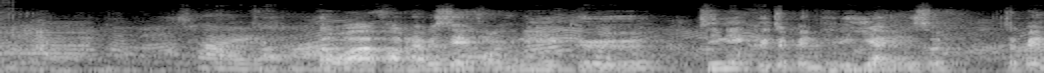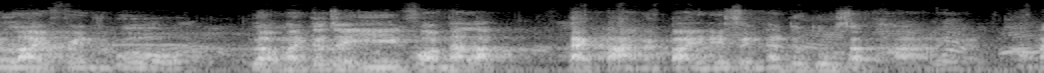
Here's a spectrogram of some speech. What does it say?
อยู่ใช่ค่ะแต่ว่าความน่าพิเศษของที่นี่คือที่นี่คือจะเป็นที่ที่ใหญ่ที่สุด จะเป็น Live Friends World แล้วมันก็จะมีความน่ารักแตกต่างกันไปในเซ็นทรัลทุกๆสาขาเลยครับทำไม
